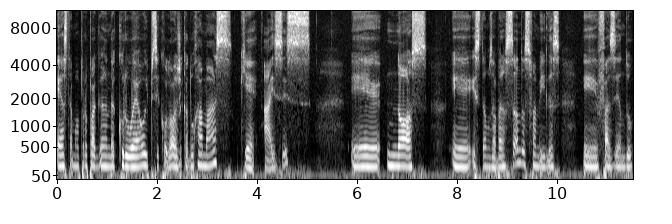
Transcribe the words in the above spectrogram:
esta é uma propaganda cruel e psicológica do Hamas, que é ISIS. Eh, nós eh, estamos abraçando as famílias, eh, fazendo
